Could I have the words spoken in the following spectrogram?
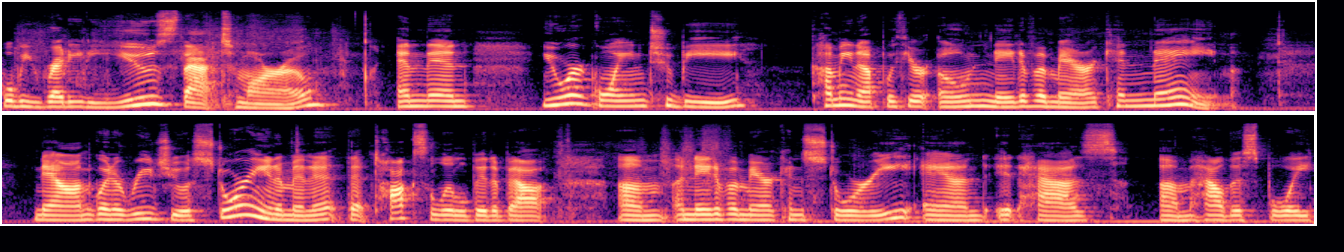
we'll be ready to use that tomorrow. And then you are going to be coming up with your own Native American name. Now I'm going to read you a story in a minute that talks a little bit about um, a Native American story, and it has um, how this boy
